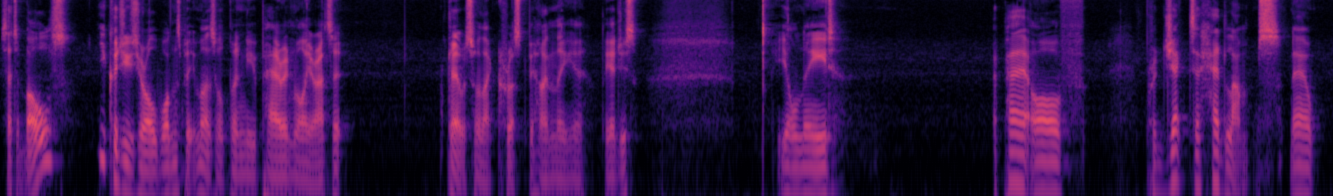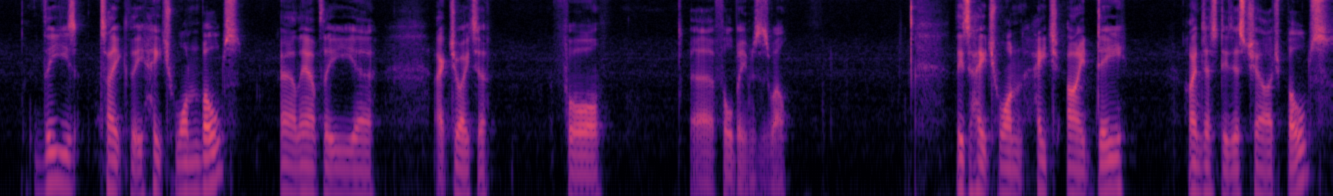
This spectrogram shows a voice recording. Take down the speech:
set of bowls. You could use your old ones, but you might as well put a new pair in while you're at it. Clear up some of that crust behind the, uh, the edges you'll need a pair of projector headlamps. Now, these take the H1 bulbs, and uh, they have the uh, actuator for uh, full beams as well. These are H1 HID, high intensity discharge bulbs,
